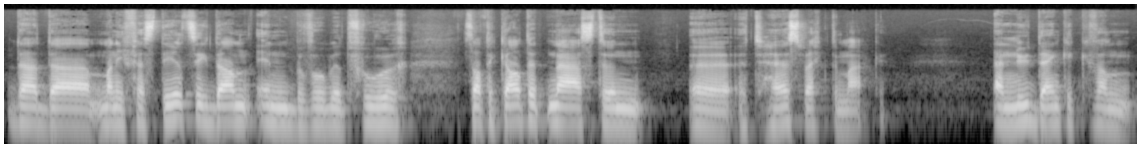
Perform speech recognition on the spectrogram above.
dat, dat manifesteert zich dan in bijvoorbeeld vroeger zat ik altijd naast hun eh, het huiswerk te maken. En nu denk ik van,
